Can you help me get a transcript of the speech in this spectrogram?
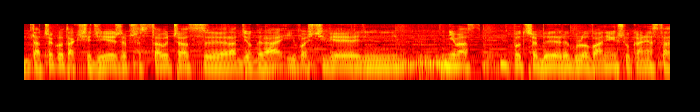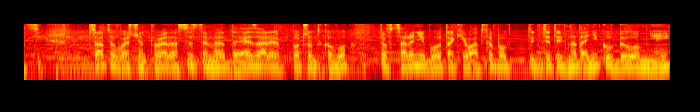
dlaczego tak się dzieje, że przez cały czas y, radio gra i właściwie mm, nie ma potrzeby regulowania i szukania stacji. Za to właśnie odpowiada system RDS, ale początkowo to wcale nie było takie łatwe, bo gdy tych nadajników było mniej,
